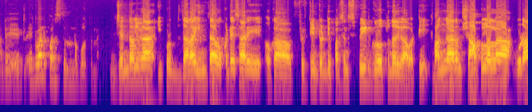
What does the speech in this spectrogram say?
అంటే ఎట్- ఎటువంటి పరిస్థితులు ఉండబోతున్నాయి? జనరల్గా ఇప్పుడు ధర ఇంత ఒకటేసారి ఒక fifteen twenty percent speed growth ఉన్నది కాబట్టి బంగారం షాపులలో కూడా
